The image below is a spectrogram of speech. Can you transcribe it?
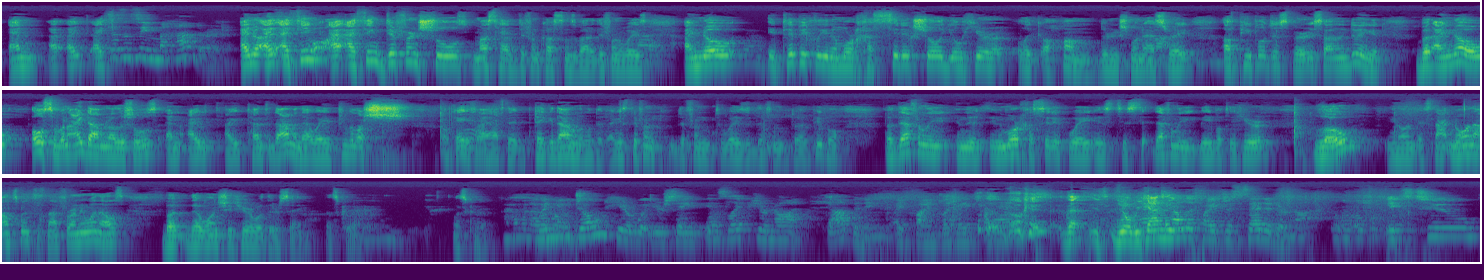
And I, I, I, It doesn't seem mahadar. I know. I, I think. I, I think different shuls must have different customs about it, different ways. Uh, I know it typically in a more Hasidic shul, you'll hear like a hum during Shemona Esrei of people just very silent doing it. But I know also when I daven other shuls, and I, I tend to daven that way, people are shh. Okay, so I have to take it down a little bit. I guess different different ways of different uh, people, but definitely in the in the more Hasidic way is to st- definitely be able to hear low. You know, it's not no announcements. It's not for anyone else, but that one should hear what they're saying. That's correct. That's correct. I have another When one. you don't hear what you're saying, it's like you're not davening. I find like I can't. Okay, that is, you know we I can't can't make. tell if I just said it or not. It's too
